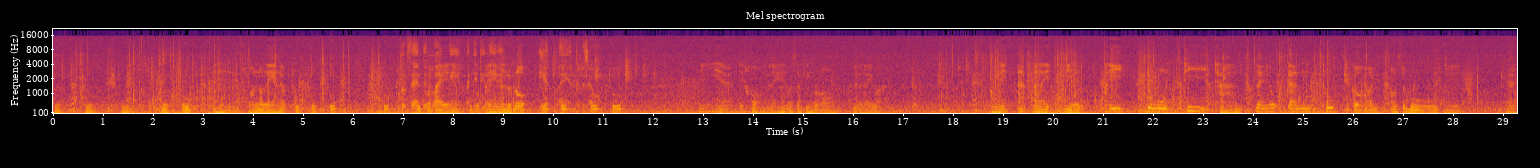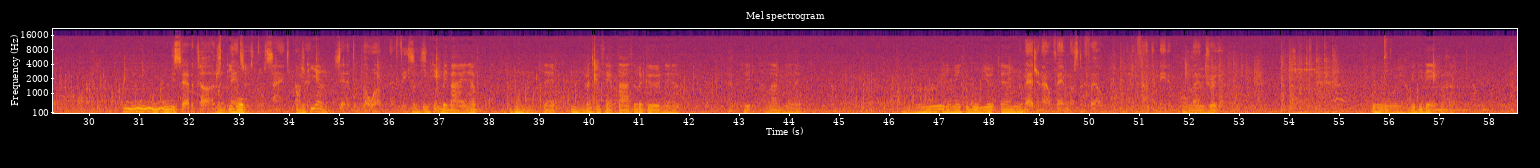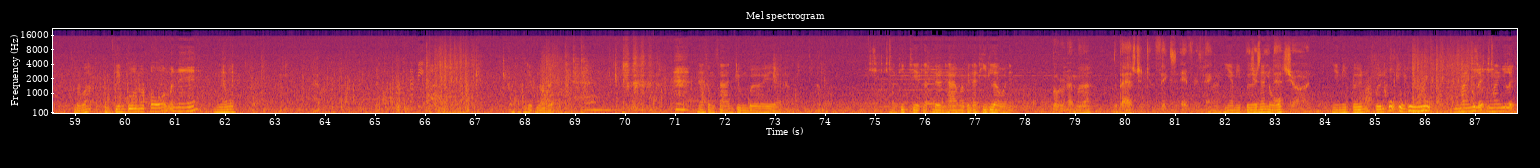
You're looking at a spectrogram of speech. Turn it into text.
ทุบทุบทุบทุบทุบอื้อหือค้อนเราแรงแล้วทุบทุบทุบทุบทุบเข้าไปนะ being ทุบเข้าไปให้มันหลุดโลกทุบทุบทุบทุบนี่ได้ของอยู่แล้ว something wrong คืออะไรวะเอาไว้อัพอะไรเดี๋ยวไปดูที่ฐานแล้วกันทุกก่อนเอาสบู่นี่นะ อู้หูหูหู He sabotaged When the he Mansor's little science ตอน project. เที่ยง Set it to blow up in their ตอน faces. เที่ยงเที่ยงบ่ายๆนะครับอื้อหือแต่อืมมันช่างแสบตาซะเหลือเกินนะครับเฮ้ยข้างล่างมีอะไรเฮ้ยทำไมสบู่เยอะจัง Imagine how Van must have felt when they finally made him pull that Mhm. trigger. โอ้ยไม่ได้แดกหรอกครับ แบบว่าผมเตรียมตัวมาพร้อมมันนะนะเรียบร้อย น่าสงสารจุงเบยอะวันที่เจ็ดละเดินทางมาเป็นอาทิตย์แล้ววะเนี่ย But มา remember, the Bastion can fix everything. มาเฮียมี We ปืน just นะห need นู that shard. เฮียมีปืน ปืนคู่โอ้โหมาอย่างนี้เลยมาอย่างนี้เลย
